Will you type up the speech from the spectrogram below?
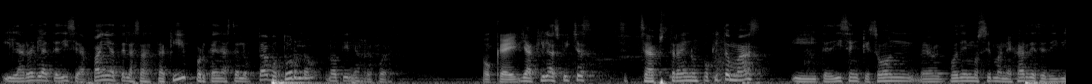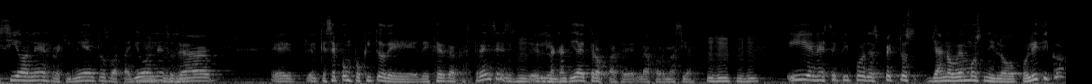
y la regla te dice apáñatelas hasta aquí porque hasta el octavo turno no tienes refuerzos. Ok. Y aquí las fichas se- abstraen un poquito más y te dicen que son, eh, podemos manejar desde divisiones, regimientos, batallones, o sea, eh, el que sepa un poquito de, de jerga castrense, es, eh, la cantidad de tropas, eh, la formación. Ujú, ujú. Y en este tipo de aspectos ya no vemos ni lo político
